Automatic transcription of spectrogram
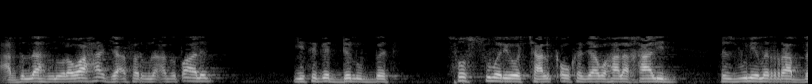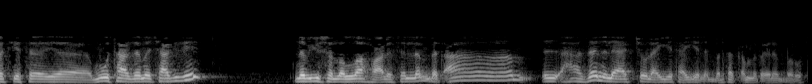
አብዱላህ ብኑ ረዋሓ፣ ጃዕፈር ብኑ አቢ ጣልብ የተገደሉበት ሶስቱ መሪዎች አልቀው ከዚያ በኋላ ኻሊድ ህዝቡን የመራበት የሙታ ዘመቻ ጊዜ ነቢዩ ሰለላሁ ዐለይሂ ወሰለም በጣም ሀዘን ላያቸው ላይ እየታየ ነበር ተቀምጠው የነበሩት።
